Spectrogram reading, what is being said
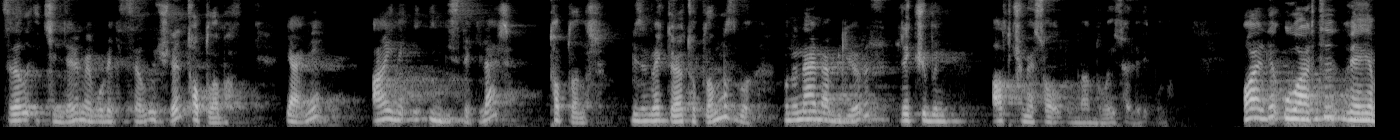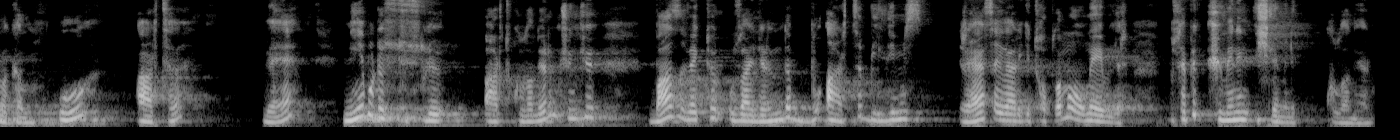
sıralı ikililerin ve buradaki sıralı üçlerin toplamı. Yani aynı indistekiler toplanır. Bizim vektörel toplamımız bu. Bunu nereden biliyoruz? R kübün alt kümesi olduğundan dolayı söyledik bunu. O halde U artı V'ye bakalım. U artı V. Niye burada süslü artı kullanıyorum? Çünkü bazı vektör uzaylarında bu artı bildiğimiz reel sayılardaki toplama olmayabilir. Bu sebeple kümenin işlemini kullanıyorum.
